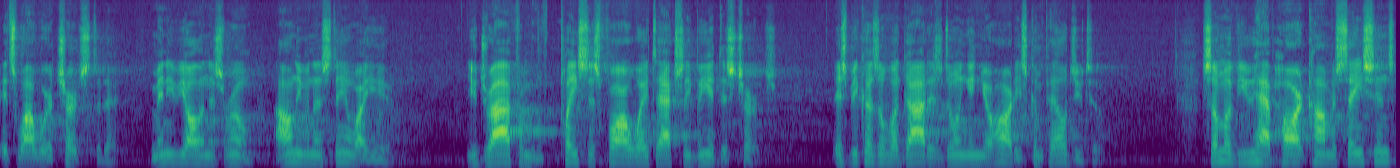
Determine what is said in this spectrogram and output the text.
It's why we're a church today. Many of y'all in this room, I don't even understand why you're here. You drive from places far away to actually be at this church. It's because of what God is doing in your heart. He's compelled you to. Some of you have hard conversations.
